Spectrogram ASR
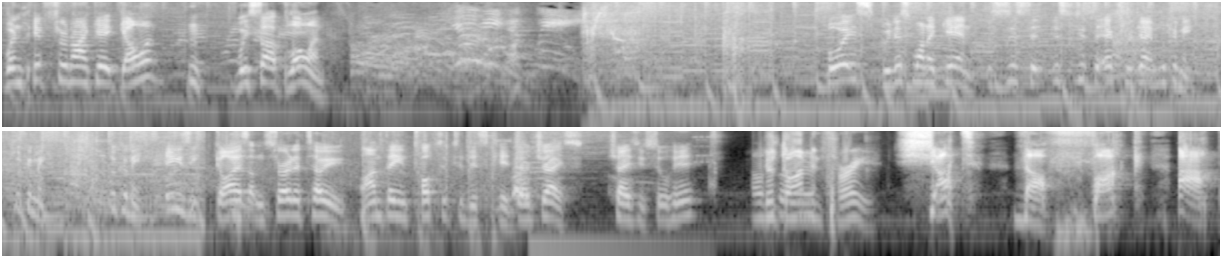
when Pipstar and I get going, we start blowing. Boys, we just won again. This is just a, this is just an extra game. Look at me. Look at me. Look at me. Easy. Guys, I'm sorry to tell you, I'm being toxic to this kid. Don't Chase. Chase, you still here? You're diamond 3. Shut the fuck up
